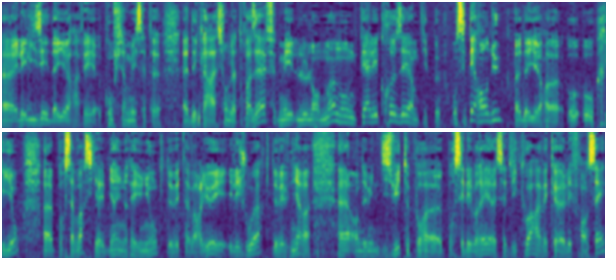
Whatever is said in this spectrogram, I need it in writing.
L'Elysée d'ailleurs avait confirmé cette déclaration de la 3F, mais le lendemain, nous, on était allé creuser un petit peu. On s'était rendu d'ailleurs au, au, Crayon pour savoir s'il y avait bien une réunion qui devait avoir lieu et, les joueurs qui devaient venir en 2018 pour, pour célébrer cette victoire avec les Français.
